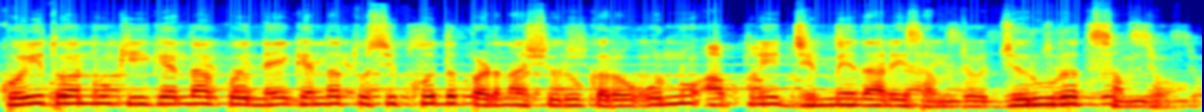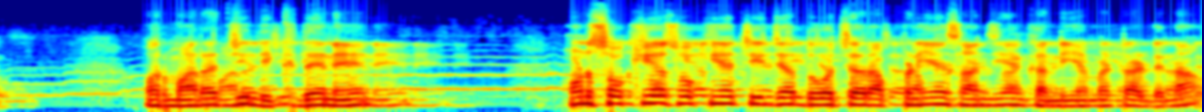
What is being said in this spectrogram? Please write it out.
ਕੋਈ ਤੁਹਾਨੂੰ ਕੀ ਕਹਿੰਦਾ ਕੋਈ ਨਹੀਂ ਕਹਿੰਦਾ ਤੁਸੀਂ ਖੁਦ ਪੜਨਾ ਸ਼ੁਰੂ ਕਰੋ। ਉਹਨੂੰ ਆਪਣੀ ਜ਼ਿੰਮੇਵਾਰੀ ਸਮਝੋ ਜ਼ਰੂਰਤ ਸਮਝੋ। ਔਰ ਮਹਾਰਾਜ ਜੀ ਲਿਖਦੇ ਨੇ ਹੁਣ ਸੌਖੀਆਂ ਸੌਖੀਆਂ ਚੀਜ਼ਾਂ ਦੋ ਚਾਰ ਆਪਣੀਆਂ ਸਾਂਝੀਆਂ ਕਰਨੀਆਂ ਮੈਂ ਤੁਹਾਡੇ ਨਾਲ।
